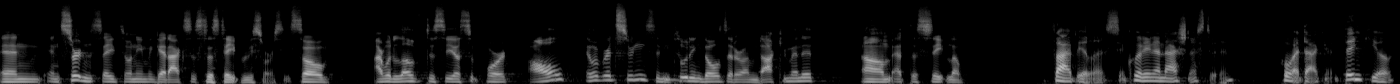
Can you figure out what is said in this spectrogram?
and in certain states don't even get access to state resources. So I would love to see us support all immigrant students, including those that are undocumented, um, at the state level. Fabulous, including the national students who are documented. Thank you.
